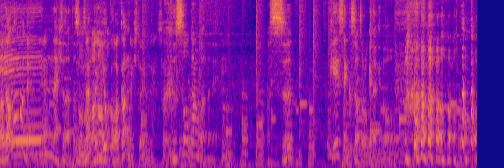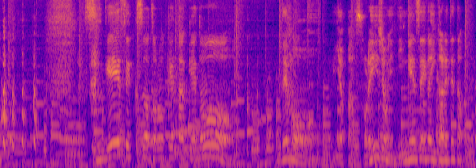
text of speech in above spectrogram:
わがままだよね。変な人だったそうなんかよくわかんない人だよねそれ。クソ頑固だったね。うん。すっげげえセックスはとろけたけど。すげえセックスはとろけたけどでもやっぱそれ以上に人間性がいかれてたもんね。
